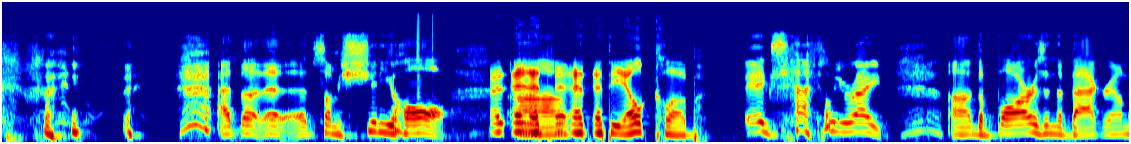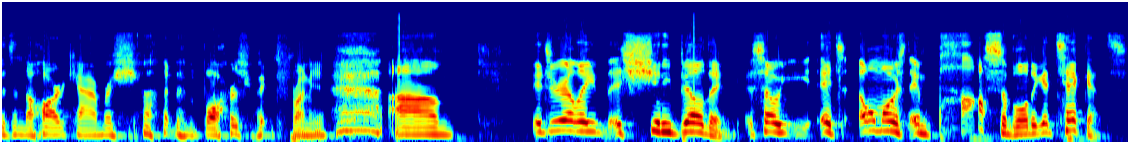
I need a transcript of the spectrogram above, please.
at, the, at, at some shitty hall. At, Um, at, at the Elk Club. Exactly right. Uh, the bar's in the background. It's in the hard camera shot. The bar's right in front of you. Um, it's really a shitty building. So it's almost impossible to get tickets.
